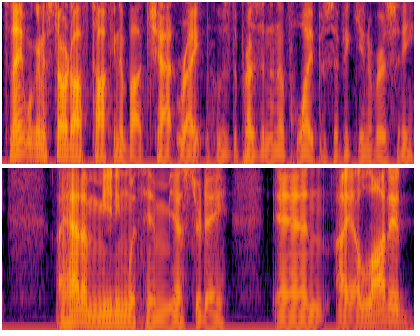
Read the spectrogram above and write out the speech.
Tonight we're going to start off talking about Chatt Wright, who's the president of Hawaii Pacific University. I had a meeting with him yesterday, and I allotted,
